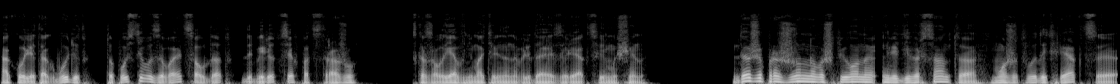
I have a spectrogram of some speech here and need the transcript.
А коли так будет, то пусть и вызывает солдат, доберет всех под стражу, — сказал я, внимательно наблюдая за реакцией мужчин. Даже прожженного шпиона или диверсанта может выдать реакция,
